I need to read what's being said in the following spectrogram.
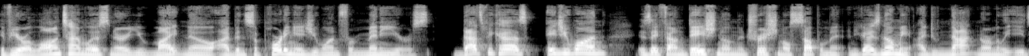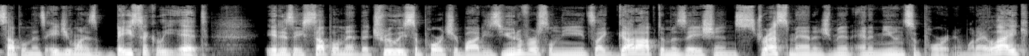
If you're a longtime listener, you might know I've been supporting AG1 for many years. That's because AG1 is a foundational nutritional supplement. And you guys know me, I do not normally eat supplements. AG1 is basically it. It is a supplement that truly supports your body's universal needs like gut optimization, stress management, and immune support. And what I like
